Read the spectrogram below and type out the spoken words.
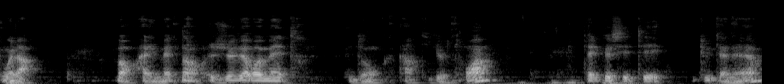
Voilà. Bon, allez, maintenant, je vais remettre donc article 3, tel que c'était tout à l'heure.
